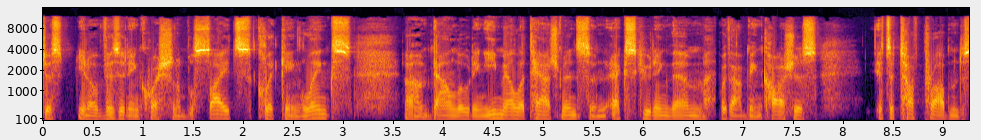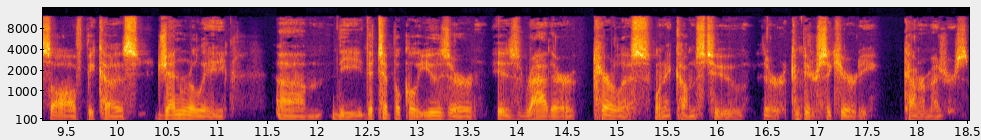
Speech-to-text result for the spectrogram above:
just you know visiting questionable sites, clicking links, um, downloading email attachments, and executing them without being cautious. It's a tough problem to solve because generally um, the the typical user is rather careless when it comes to their computer security countermeasures.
